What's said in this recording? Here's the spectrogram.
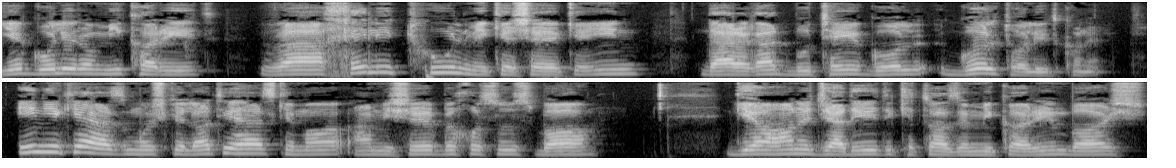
یه گلی رو میکارید و خیلی طول می‌کشه که این در بوته گل گل تولید کنه. این یکی از مشکلاتی هست که ما همیشه به خصوص با گیاهان جدید که تازه میکاریم باش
